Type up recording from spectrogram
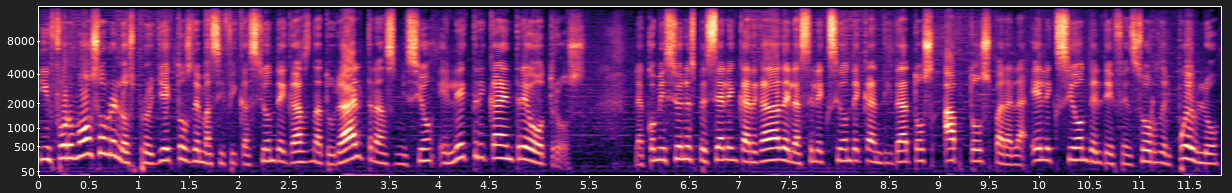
informó sobre los proyectos de masificación de gas natural, transmisión eléctrica, entre otros. La comisión especial encargada de la selección de candidatos aptos para la elección del defensor del pueblo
